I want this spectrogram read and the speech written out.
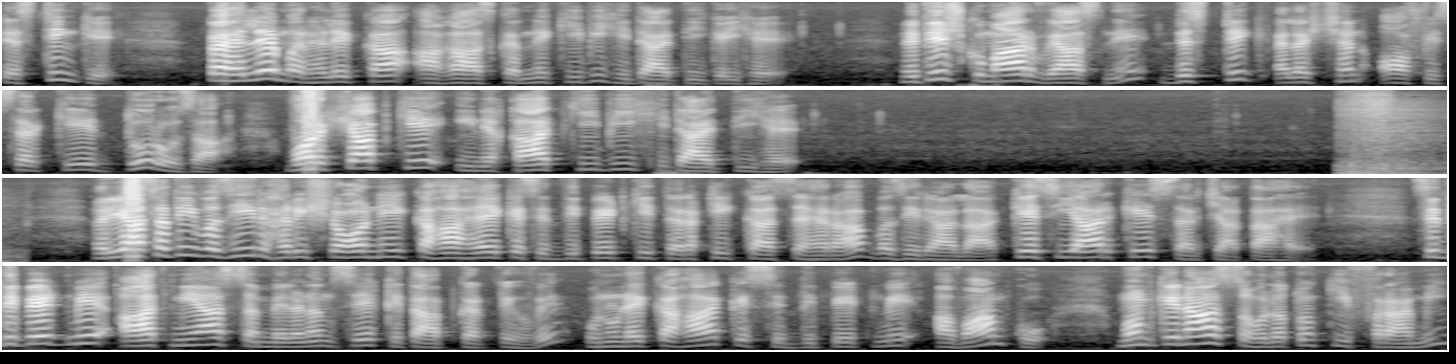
टेस्टिंग के पहले मरहले का आगाज़ करने की भी हिदायत दी गई है। नीतीश कुमार व्यास ने डिस्ट्रिक्ट इलेक्शन ऑफिसर के दो रोजा वर्कशॉप के इनका की भी हिदायत दी है। रियासती वज़ीर हरीश राव ने कहा है कि सिद्दीपेट की तरक्की का सहरा वज़ीर आला केसीआर के सर जाता है। सिद्दीपेट में आत्मिया सम्मेलनम से खिताब करते हुए उन्होंने कहा कि सिद्दीपेट में आवाम को मुमकिन सहूलतों की फरामी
